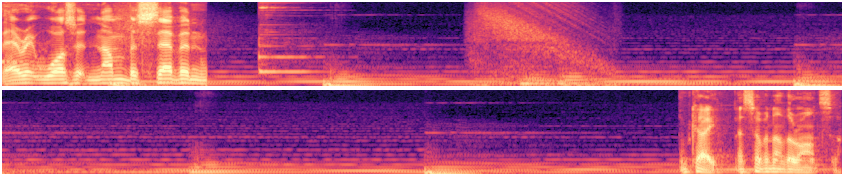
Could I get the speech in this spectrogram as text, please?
There it was at number seven. Okay, let's have another answer.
